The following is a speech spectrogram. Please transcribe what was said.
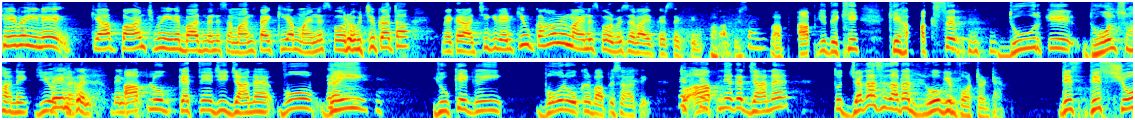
छः महीने क्या पाँच महीने बाद मैंने सामान पैक किया माइनस फोर हो चुका था। मैं कराची की लड़की हूँ कहाँ मैं माइनस फोर में सर्वाइव कर सकती हूँ? आप, आप ये देखें कि अक्सर दूर के ढोल सुहाने ये होता है। बिल्कुल, बिल्कुल। आप लोग कहते हैं जी जाना है। वो गई यूके गई बोर होकर वापस आ गई। तो आपने अगर जाना है तो जगह से ज़्यादा लोग इंपॉर्टेंट है। This this show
